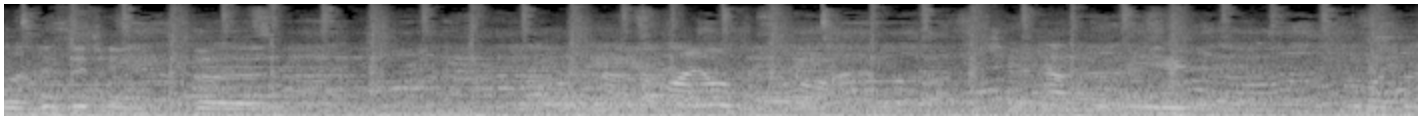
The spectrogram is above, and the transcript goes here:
We're visiting the final spot. Check out the view. Oh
